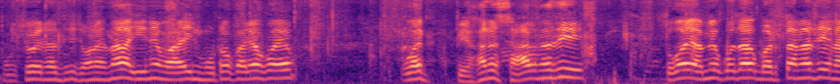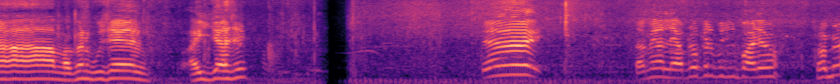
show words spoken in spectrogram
પૂછો નથી જોણે ના એને વાળીને મોટો કર્યો હોય એમ. કોઈ પેહાનો સાર નથી તોય અમે કોઈ બળતા નથી ને આ વગણ પૂછે આવી ગયા છે. એ તમે આ લેબડો કેમ પૂછીને પાડ્યો? તમે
